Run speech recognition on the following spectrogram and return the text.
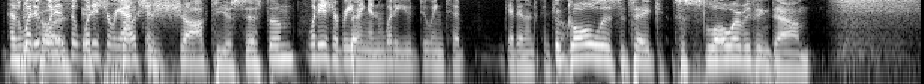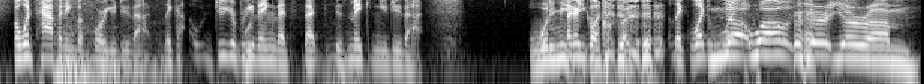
Because what what is the, what is your it's reaction? Such a shock to your system. what is your breathing and what are you doing to get it under control. The goal is to take to slow everything down. but what's happening before you do that? Like do your breathing that's that is making you do that. What do you mean? Like are you going Like, like what, No, what well, you're you're um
